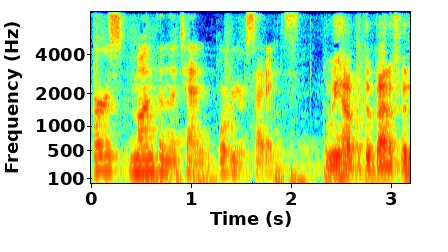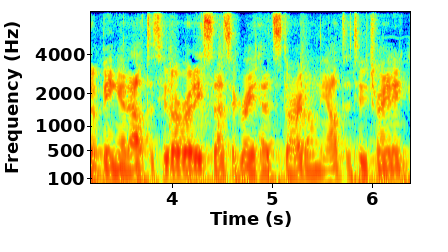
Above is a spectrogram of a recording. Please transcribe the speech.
first month in the tent, what were your settings? We have the benefit of being at altitude already, so that's a great head start on the altitude training.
